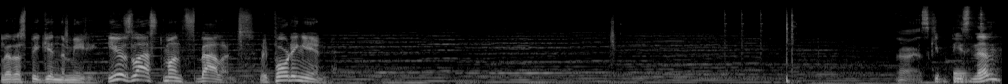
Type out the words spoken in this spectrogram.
Let us begin the meeting. Here's last month's balance. Reporting in. Alright, let's keep appeasing them.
